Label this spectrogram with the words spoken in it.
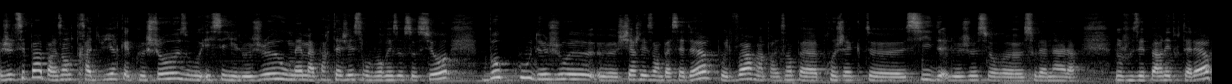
je ne sais pas, par exemple, traduire quelque chose ou essayer le jeu ou même à partager sur vos réseaux sociaux. Beaucoup de jeux euh, cherchent des ambassadeurs. Vous pouvez le voir, hein, par exemple, Project euh, Seed, le jeu sur euh, Solana, dont je vous ai parlé tout à l'heure.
